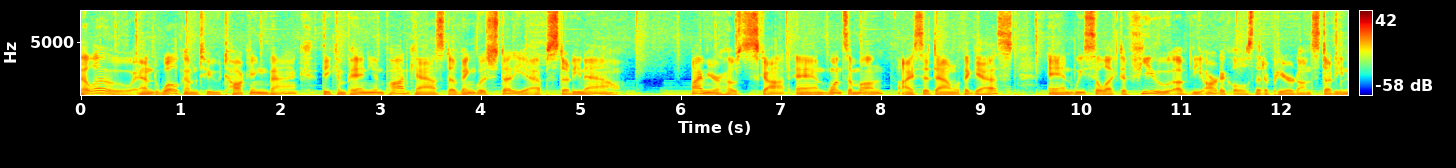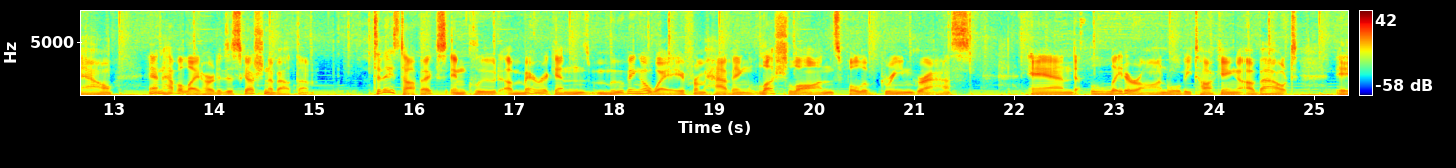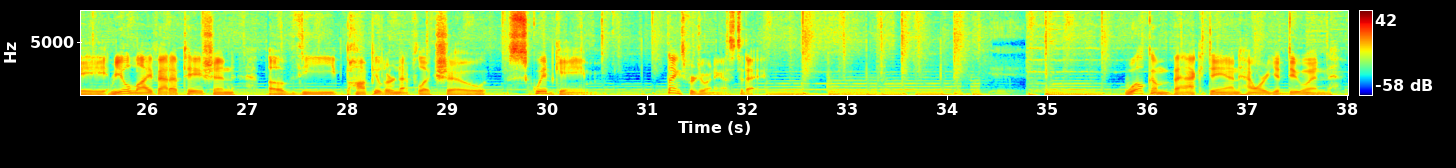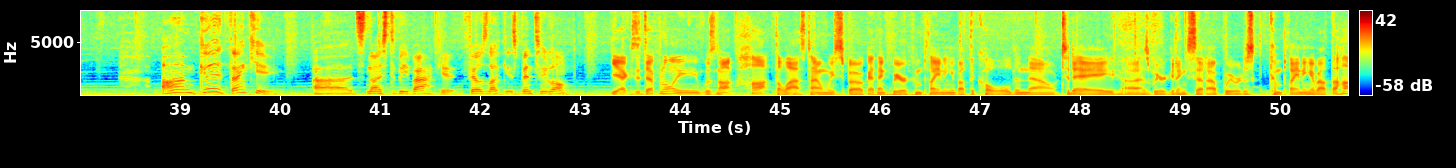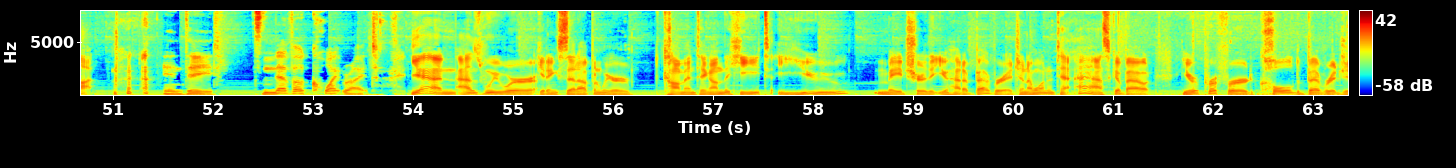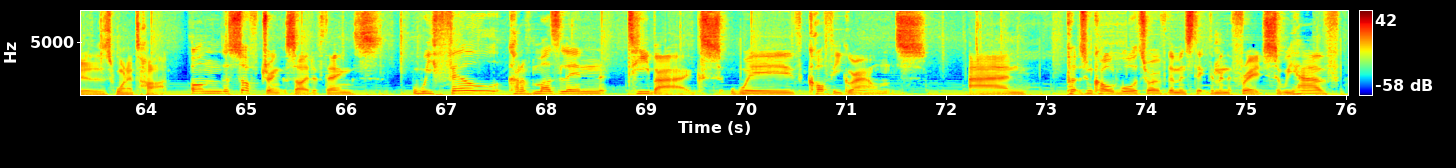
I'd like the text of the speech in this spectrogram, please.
Hello, and welcome to Talking Back, the companion podcast of English study app Study Now. I'm your host, Scott, and once a month I sit down with a guest and we select a few of the articles that appeared on Study Now and have a lighthearted discussion about them. Today's topics include Americans moving away from having lush lawns full of green grass, and later on we'll be talking about a real life adaptation of the popular Netflix show Squid Game. Thanks for joining us today. Welcome back, Dan. How are you doing? I'm good, thank you. Uh, it's nice to be back. It feels like it's been too long. Yeah, because it definitely was not hot the last time we spoke. I think we were complaining about the cold, and now today, uh, as we were getting set up, we were just complaining about the hot. Indeed. It's never quite right. Yeah, and as we were getting set up and we were commenting on the heat, you made sure that you had a beverage. And I wanted to ask about your preferred cold beverages when it's hot. On the soft drink side of things, we fill kind of muslin tea bags with coffee grounds and put some cold water over them and stick them in the fridge. So we have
